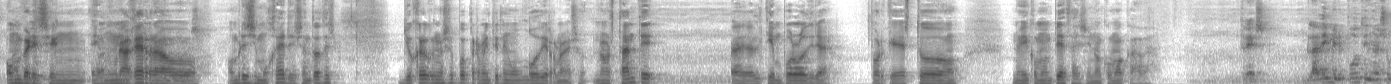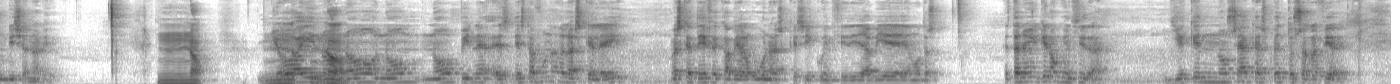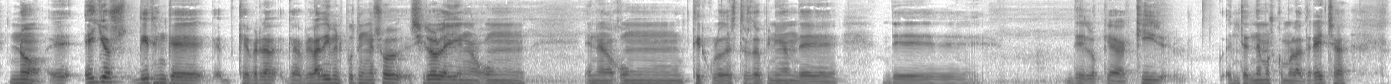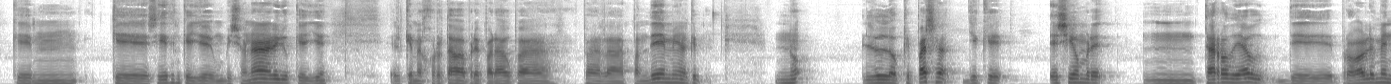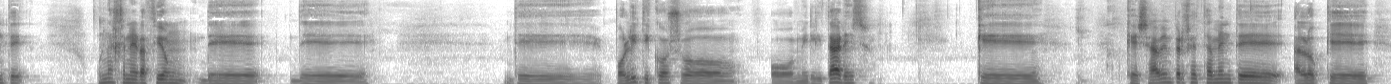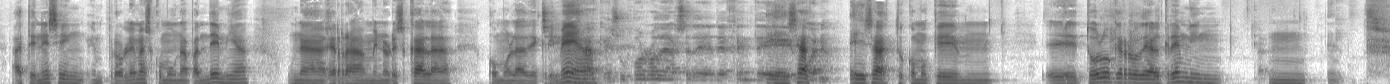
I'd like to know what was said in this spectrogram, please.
hombres en, en una guerra o hombres y mujeres. Entonces, yo creo que no se puede permitir ningún gobierno eso. No obstante, eh, el tiempo lo dirá, porque esto no hay cómo empieza, sino cómo acaba. Tres. Vladimir Putin es un visionario. No. Yo ahí no, no, no, no opiné. Es- esta fue una de las que leí. No es que te dije que había algunas que sí coincidía bien, otras. Esta no es que no coincida. Y es que no sé a qué aspecto se refiere. No, eh, ellos dicen que, que, que Vladimir Putin, eso sí lo leí en algún, en algún círculo de estos de opinión de, de, de lo que aquí entendemos como la derecha, que, mm, que sí dicen que es un visionario, que el que mejor estaba preparado para la pandemia, el que... No, lo que pasa es que ese hombre mm, está rodeado de probablemente una generación de, de, de políticos o, o militares que, que saben perfectamente a lo que atenerse en, en problemas como una pandemia, una guerra a menor escala como la de Crimea. O sea, que supo rodearse de, de gente Exacto, buena. exacto, como que mm, eh, todo lo que rodea al Kremlin mm,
